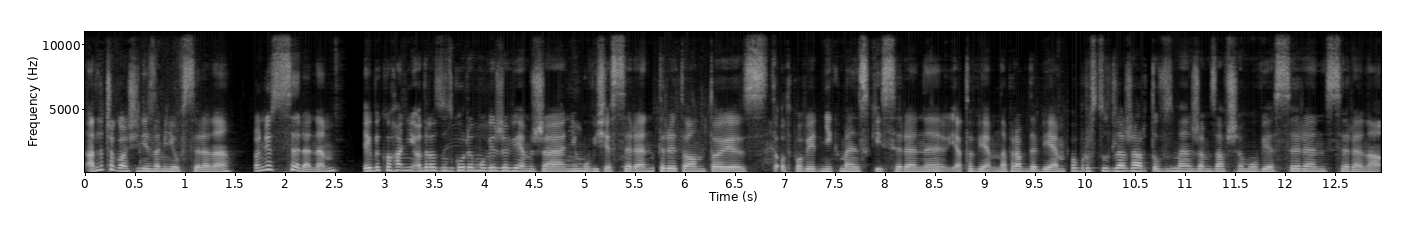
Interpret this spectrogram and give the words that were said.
A dlaczego on się nie zamienił w syrenę? On jest syrenem. Jakby, kochani, od razu z góry mówię, że wiem, że nie mówi się syren. Tryton to jest odpowiednik męski syreny. Ja to wiem, naprawdę wiem. Po prostu dla żartów z mężem zawsze mówię syren, syrena.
